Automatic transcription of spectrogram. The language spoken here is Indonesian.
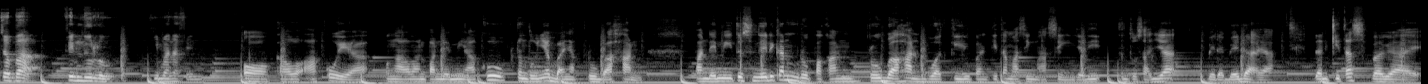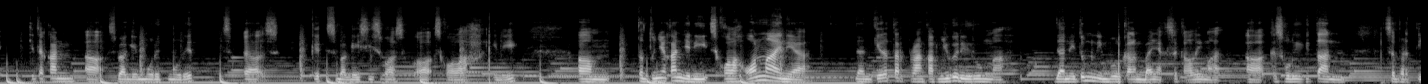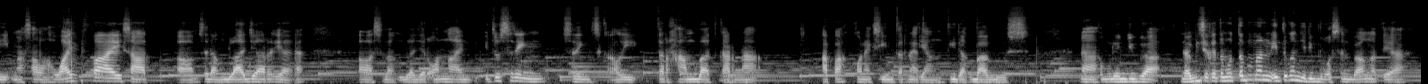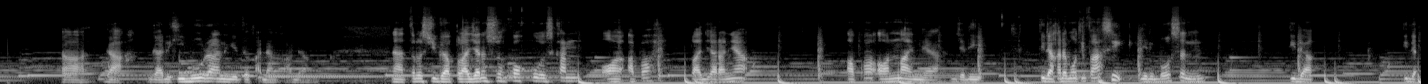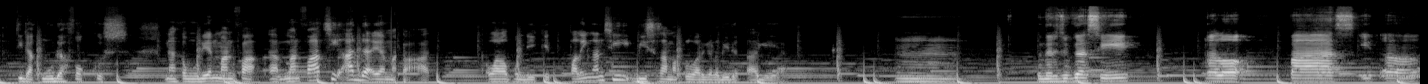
Coba Vin dulu. Gimana Vin? Oh, kalau aku ya, pengalaman pandemi aku tentunya banyak perubahan. Pandemi itu sendiri kan merupakan perubahan buat kehidupan kita masing-masing. Jadi tentu saja beda-beda ya. Dan kita sebagai kita kan uh, sebagai murid-murid uh, sebagai siswa sekolah ini um, tentunya kan jadi sekolah online ya dan kita terperangkap juga di rumah dan itu menimbulkan banyak sekali uh, kesulitan seperti masalah wifi saat sedang belajar ya uh, sedang belajar online itu sering sering sekali terhambat karena apa koneksi internet yang tidak bagus. Nah kemudian juga nggak bisa ketemu teman itu kan jadi bosen banget ya. Nggak uh, nggak ada hiburan gitu kadang-kadang. Nah terus juga pelajaran susah fokus kan oh, apa pelajarannya apa online ya. Jadi tidak ada motivasi jadi bosen. Tidak tidak tidak mudah fokus. Nah kemudian manfaat eh, manfaat sih ada ya manfaat walaupun dikit. Palingan sih bisa sama keluarga lebih dekat lagi ya. Hmm bener juga sih. Kalau pas uh,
